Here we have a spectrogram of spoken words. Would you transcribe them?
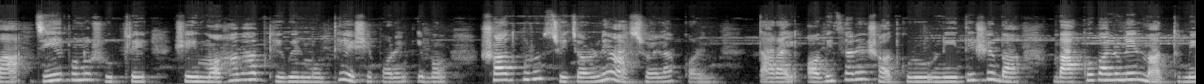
বা যে কোনো সূত্রে সেই মহাভাব ঢেউয়ের মধ্যে এসে পড়েন এবং সদ্গুরু শ্রীচরণে আশ্রয় লাভ করেন। তারাই অবিচারে সদ্গুরুর নির্দেশে বা বাক্য পালনের মাধ্যমে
